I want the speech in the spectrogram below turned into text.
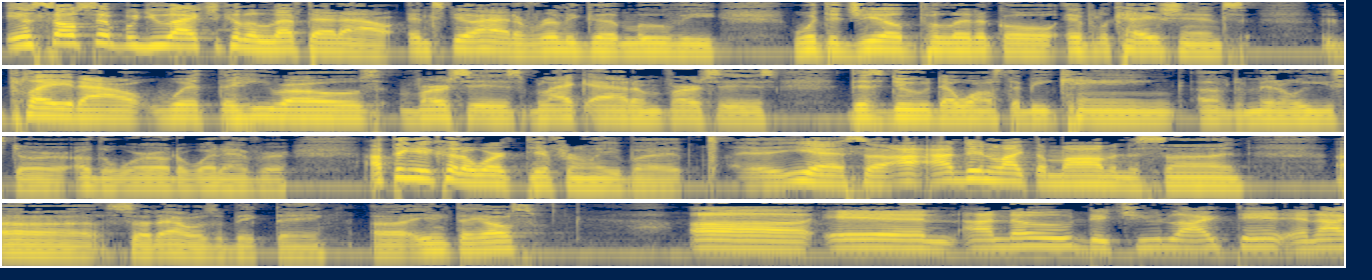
it's so simple you actually could have left that out and still had a really good movie with the geopolitical implications played out with the heroes versus black adam versus this dude that wants to be king of the middle east or of the world or whatever. I think it could have worked differently but uh, yeah so I, I, didn't like the mom and the son uh, so that was a big thing. Uh, anything else uh, and I know that you liked it, and I,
